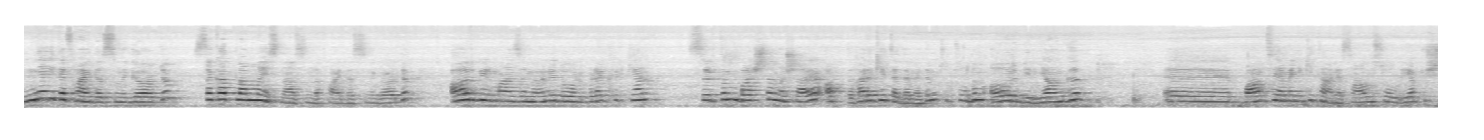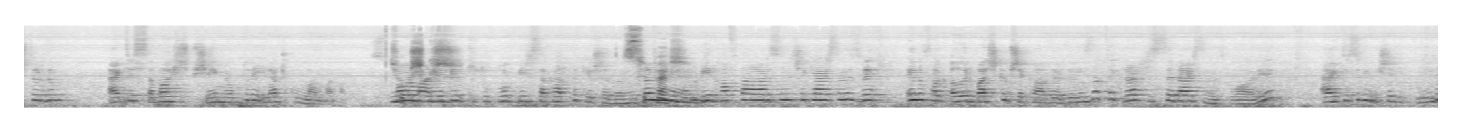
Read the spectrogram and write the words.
neyde faydasını gördüm? Sakatlanma esnasında faydasını gördüm. Ağır bir malzeme öne doğru bırakırken sırtım baştan aşağıya attı. Hareket edemedim. Tutuldum. Ağır bir yangı. Ee, bantı hemen iki tane sağlı sollu yapıştırdım. Ertesi sabah hiçbir şeyim yoktu ve ilaç kullanmadan. Çok Normalde şükür. bir tutukluk, bir sakatlık yaşadığınızda Süper. minimum bir hafta ağrısını çekersiniz ve en ufak ağır başka bir şey kaldırdığınızda tekrar hissedersiniz bu ağrıyı. Ertesi gün işe gittiğimde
